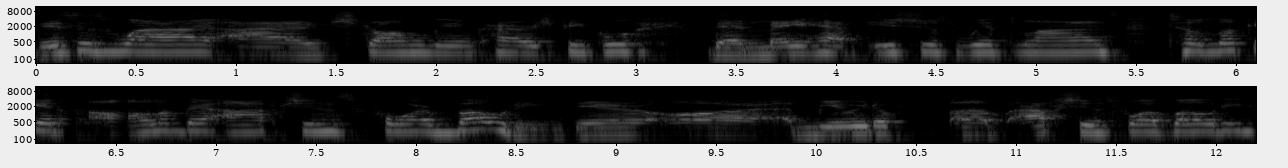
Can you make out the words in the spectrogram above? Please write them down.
This is why I strongly encourage people that may have issues with lines to look at all of their options for voting. There are a myriad of, of options for voting,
